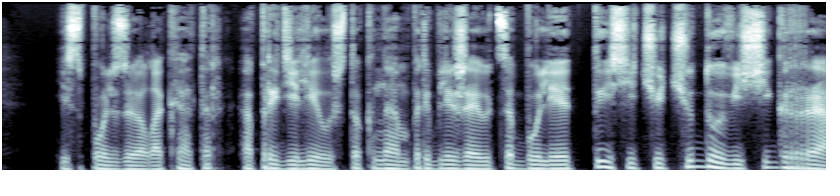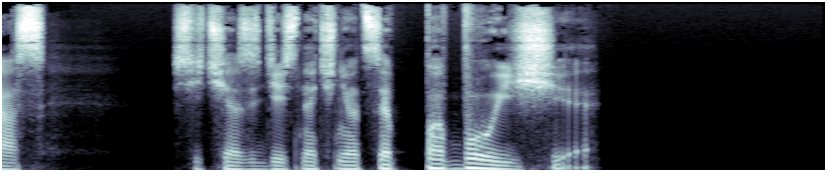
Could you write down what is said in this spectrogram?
Используя локатор, определил, что к нам приближаются более тысячи чудовищ и грас. Сейчас здесь начнется побоище.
